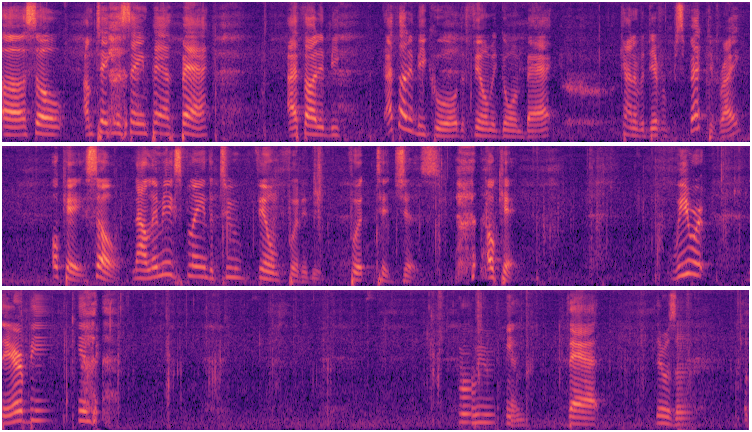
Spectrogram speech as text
Uh, so I'm taking the same path back. I thought it'd be, I thought it'd be cool to film it going back, kind of a different perspective, right? Okay, so now let me explain the two film footage, footages. Okay, we were the Airbnb. where we were in that there was a, a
